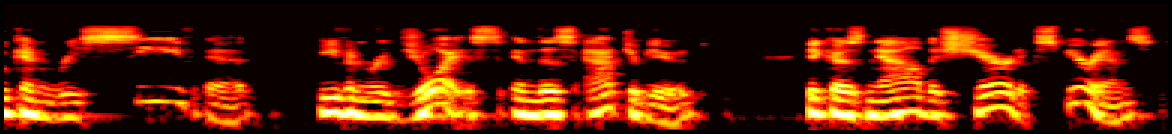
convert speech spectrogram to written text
who can receive it, even rejoice in this attribute, because now the shared experience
